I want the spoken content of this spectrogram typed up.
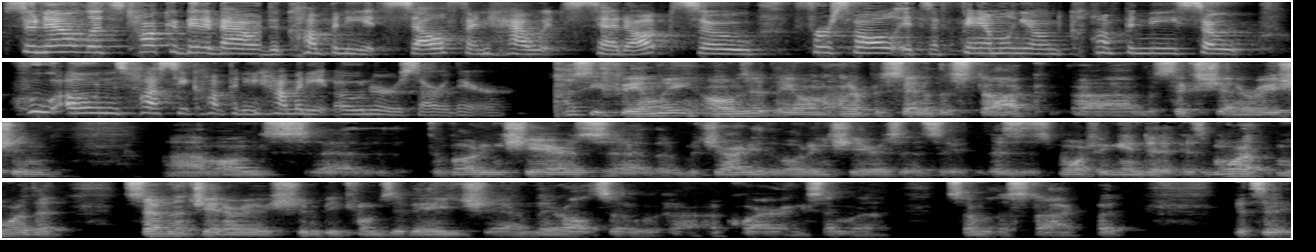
So now let's talk a bit about the company itself and how it's set up. So first of all, it's a family-owned company. So who owns Hussey Company? How many owners are there? Hussey family owns it. They own 100% of the stock. Uh, the sixth generation um, owns uh, the voting shares, uh, the majority of the voting shares. As, it, as it's morphing into, as more more the seventh generation becomes of age, um, they're also uh, acquiring some of some of the stock. But it's a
